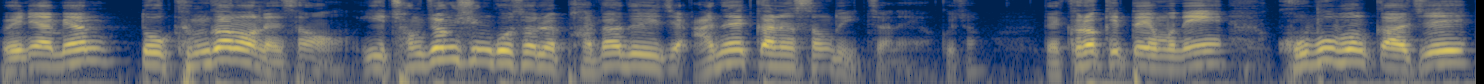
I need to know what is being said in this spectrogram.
왜냐하면 또 금감원에서 이 정정신고서를 받아들이지 않을 가능성도 있잖아요. 그죠? 네, 그렇기 때문에 그 부분까지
